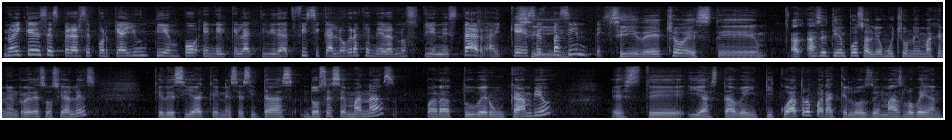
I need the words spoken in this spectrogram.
No hay que desesperarse porque hay un tiempo en el que la actividad física logra generarnos bienestar. Hay que ser pacientes. Sí, de hecho, este, hace tiempo salió mucho una imagen en redes sociales que decía que necesitas 12 semanas para tú ver un cambio este, y hasta 24 para que los demás lo vean.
